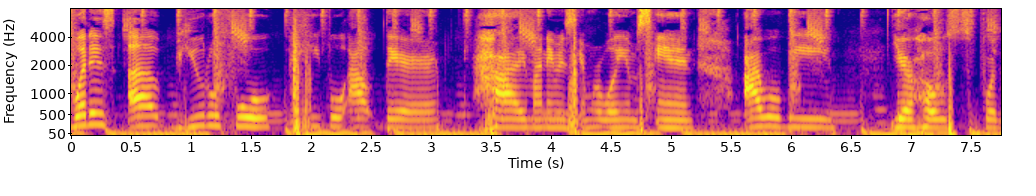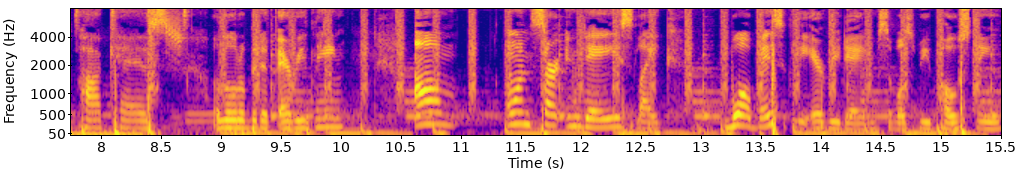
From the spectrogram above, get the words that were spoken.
What is up, beautiful people out there? Hi, my name is Emma Williams, and I will be your host for the podcast. A little bit of everything. Um, on certain days, like, well, basically every day, I'm supposed to be posting.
